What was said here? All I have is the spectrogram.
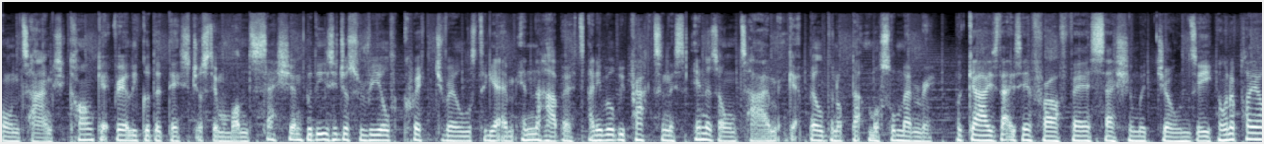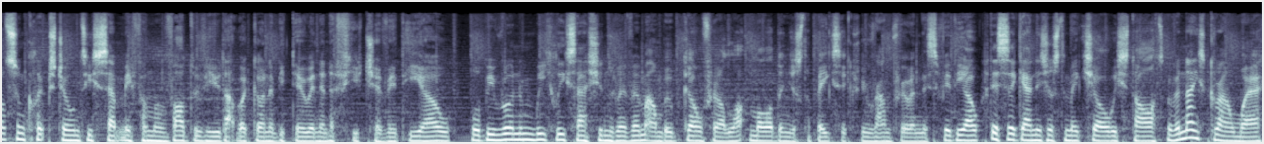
own time. So you can't get really good at this just in one session, but these are just real quick drills to get him in the habit and he will be practicing this in his own time and get building up that muscle memory. But guys, that is it for our first session with Jonesy. I'm going to play out some clips Jonesy sent me from a VOD review that we're going to be doing in a future video. We'll be running weekly sessions with him and we'll be going through a lot more than just the basics we ran through in this video. This again is just to make sure we start with a nice groundwork.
